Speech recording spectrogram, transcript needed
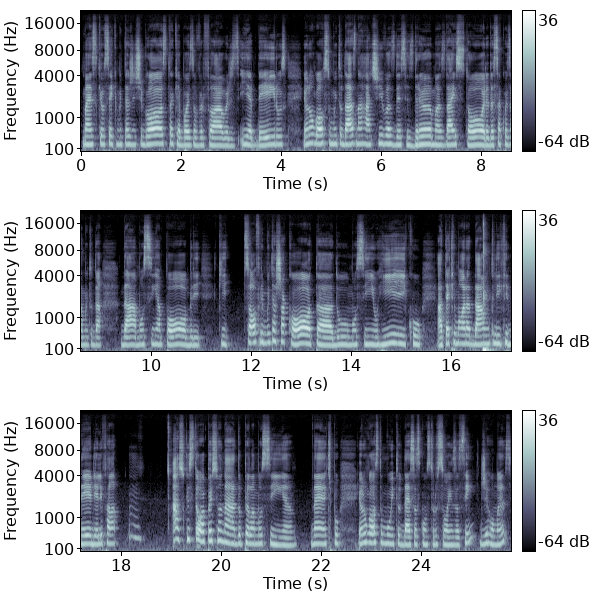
mas que eu sei que muita gente gosta, que é Boys Over Flowers e Herdeiros. Eu não gosto muito das narrativas desses dramas, da história, dessa coisa muito da, da mocinha pobre que sofre muita chacota do mocinho rico, até que uma hora dá um clique nele e ele fala: hum, acho que estou apaixonado pela mocinha, né? Tipo, eu não gosto muito dessas construções assim de romance,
